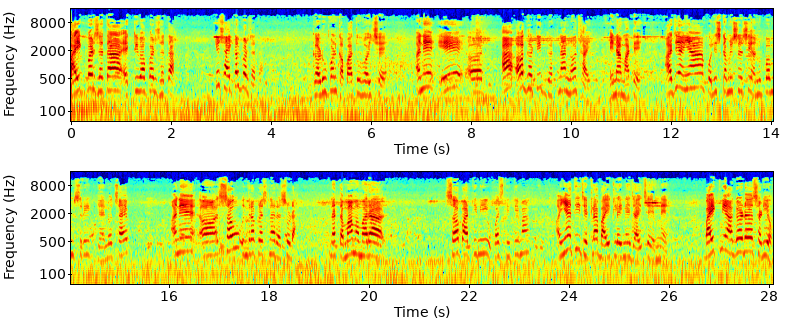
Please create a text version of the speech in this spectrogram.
બાઇક પર જતા એક્ટિવા પર જતા કે સાયકલ પર જતા? ગળું પણ કપાતું હોય છે અને એ આ અઘટિત ઘટના ન થાય એના માટે આજે અહીંયા પોલીસ કમિશનર શ્રી અનુપમ શ્રી ગેહલોત સાહેબ અને સૌ ઇન્દ્રપ્રસ્થના રસોડાના તમામ અમારા સહપાઠીની ઉપસ્થિતિમાં અહીંયાથી જેટલા બાઇક લઈને જાય છે એમને, બાઇકની આગળ સળિયો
